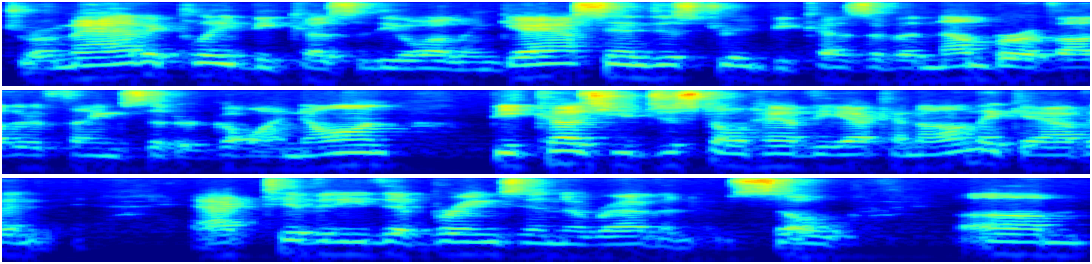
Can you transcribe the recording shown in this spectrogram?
dramatically because of the oil and gas industry, because of a number of other things that are going on, because you just don't have the economic activity that brings in the revenue. So, um,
